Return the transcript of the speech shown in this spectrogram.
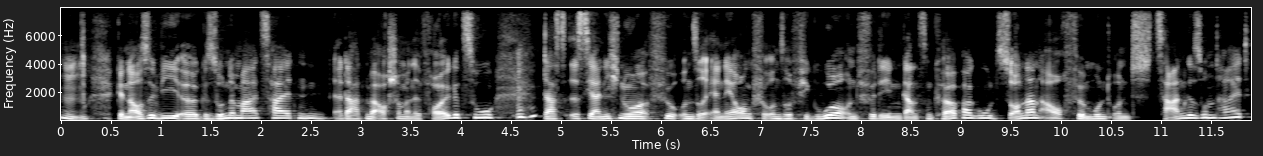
Hm. Genauso wie äh, gesunde Mahlzeiten, äh, da hatten wir auch schon mal eine Folge zu. Mhm. Das ist ja nicht nur für unsere Ernährung, für unsere Figur und für den ganzen Körper gut, sondern auch für Mund- und Zahngesundheit.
